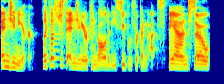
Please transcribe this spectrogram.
engineer. Like, let's just engineer pinball to be super freaking nuts. And so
